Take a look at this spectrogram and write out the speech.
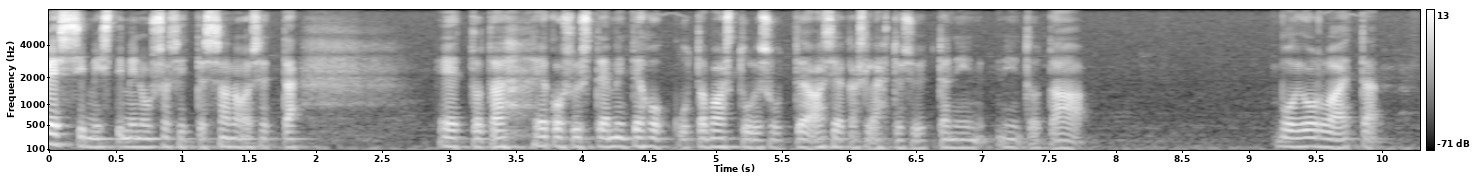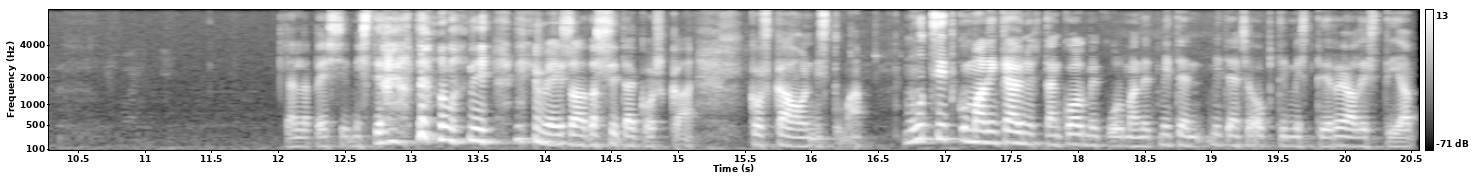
pessimisti minussa sitten sanoisi, että, että tota, ekosysteemin tehokkuutta, vastuullisuutta ja asiakaslähtöisyyttä, niin, niin tota, voi olla, että tällä pessimistiajattelulla, niin, niin me ei saata sitä koskaan, koskaan onnistumaan. Mutta sitten kun mä olin käynyt tämän kolmikulman, että miten, miten se optimisti, realisti ja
